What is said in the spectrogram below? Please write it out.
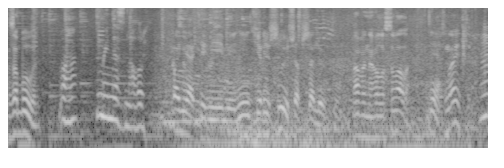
Забули. Ага, ми не знали. Поняття не имею, не интересуюсь абсолютно. А ви не голосували? Ні. Знаєте? Ну,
